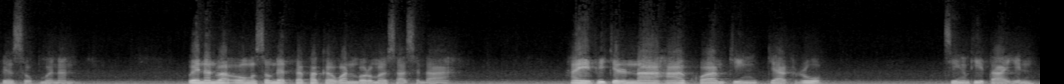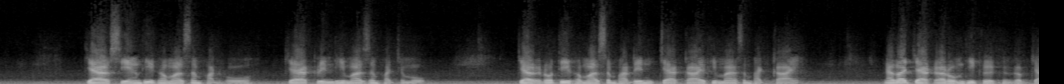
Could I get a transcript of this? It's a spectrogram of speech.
เป็นสุขเมื่อนั้นเป็นนั้นว่าองค์สมเด็จพระพักวันบรมศาสดา ให้พิจารณาหาความจริงจากรูป สิ่งที่ตาเห็น จากเสียงที่เข้ามาสัมผัสหู จากกลิ่นที่มาสัมผัสจมูก จากรสที่เข้ามาสัมผัสลิ้นจากกายที่มาสัมผัสกาย แล้วก็จากอารมณ์ที่เกิดขึ้นกับใจ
